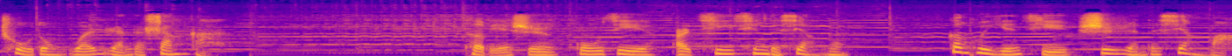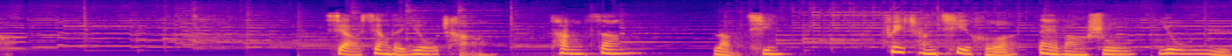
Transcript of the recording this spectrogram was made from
触动文人的伤感。特别是孤寂而凄清的巷弄，更会引起诗人的向往。小巷的悠长、沧桑、冷清，非常契合戴望舒忧郁、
